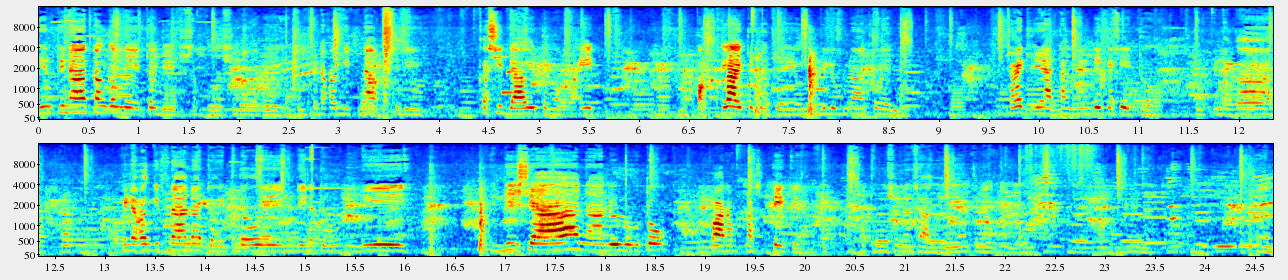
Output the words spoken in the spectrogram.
Yung tinatanggal na ito dito sa puso, yung pinakagitna kasi di, kasi daw ito mapait. Pakla ito, ito, ito yung bilog na ito. Eh? Tsaka ito tinatanggal din kasi ito, yung pinaka, pinakagitna na ito, ito daw eh, hindi na to, hindi, hindi siya naluluto, parang plastic eh. Sa puso ng saging yan, tinatanggal. Ayan,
